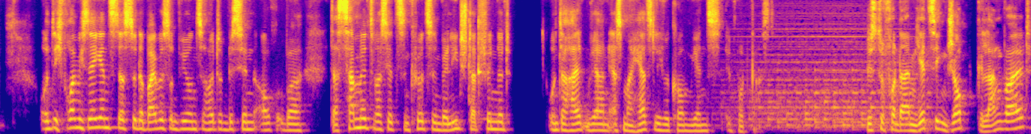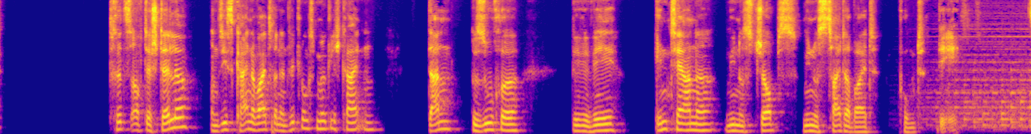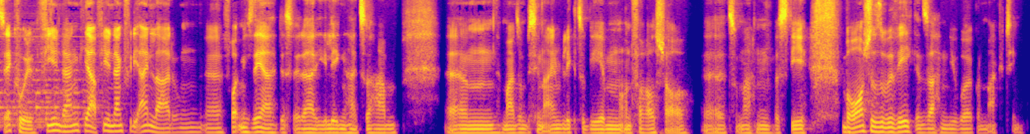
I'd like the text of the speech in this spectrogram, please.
Und ich freue mich sehr, Jens, dass du dabei bist und wir uns heute ein bisschen auch über das Summit, was jetzt in Kürze in Berlin stattfindet, unterhalten werden. Erstmal herzlich willkommen, Jens, im Podcast. Bist du von deinem jetzigen Job gelangweilt, trittst auf der Stelle und siehst keine weiteren Entwicklungsmöglichkeiten? Dann besuche www.interne-jobs-zeitarbeit.de. Sehr cool. Vielen Dank. Ja, vielen Dank für die Einladung. Äh, freut mich sehr, dass wir da die Gelegenheit zu haben, ähm, mal so ein bisschen Einblick zu geben und Vorausschau äh, zu machen, was die Branche so bewegt in Sachen New Work und Marketing.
